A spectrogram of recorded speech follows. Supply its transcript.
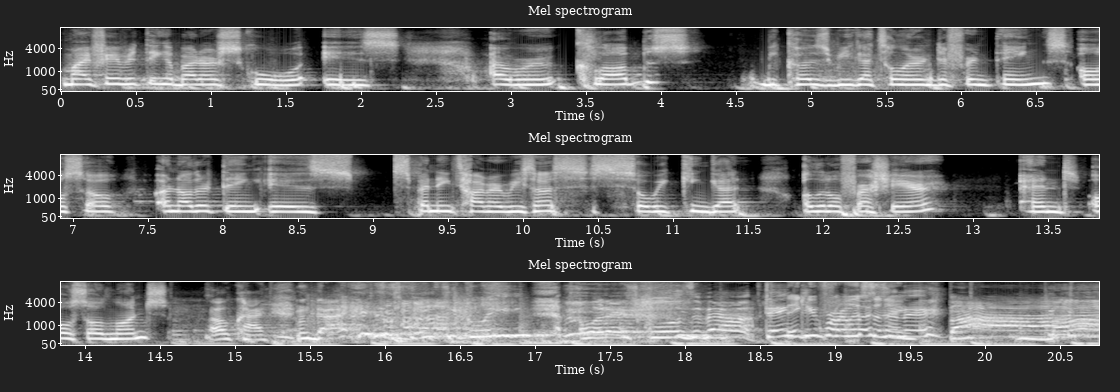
My favorite thing about our school is our clubs because we get to learn different things. Also, another thing is spending time at recess so we can get a little fresh air and also lunch. Okay, that is basically what our school is about. Thank, Thank you for listening. Bye. Bye.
